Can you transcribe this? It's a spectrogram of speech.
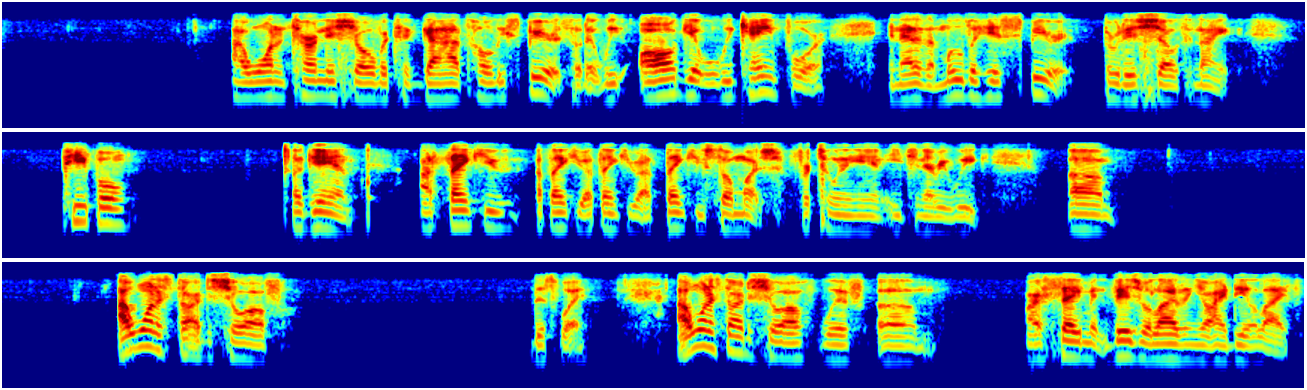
I want to turn this show over to God's Holy Spirit so that we all get what we came for, and that is a move of His Spirit through this show tonight. People, again, I thank you, I thank you, I thank you, I thank you so much for tuning in each and every week. Um, I want to start the show off this way. I want to start the show off with um, our segment, Visualizing Your Ideal Life.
